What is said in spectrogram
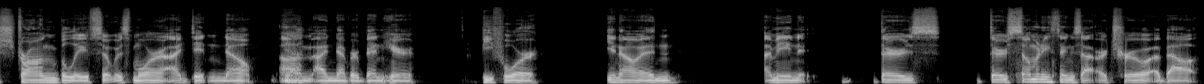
strong beliefs. It was more I didn't know. Yeah. Um, I'd never been here before, you know, and I mean, there's there's so many things that are true about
